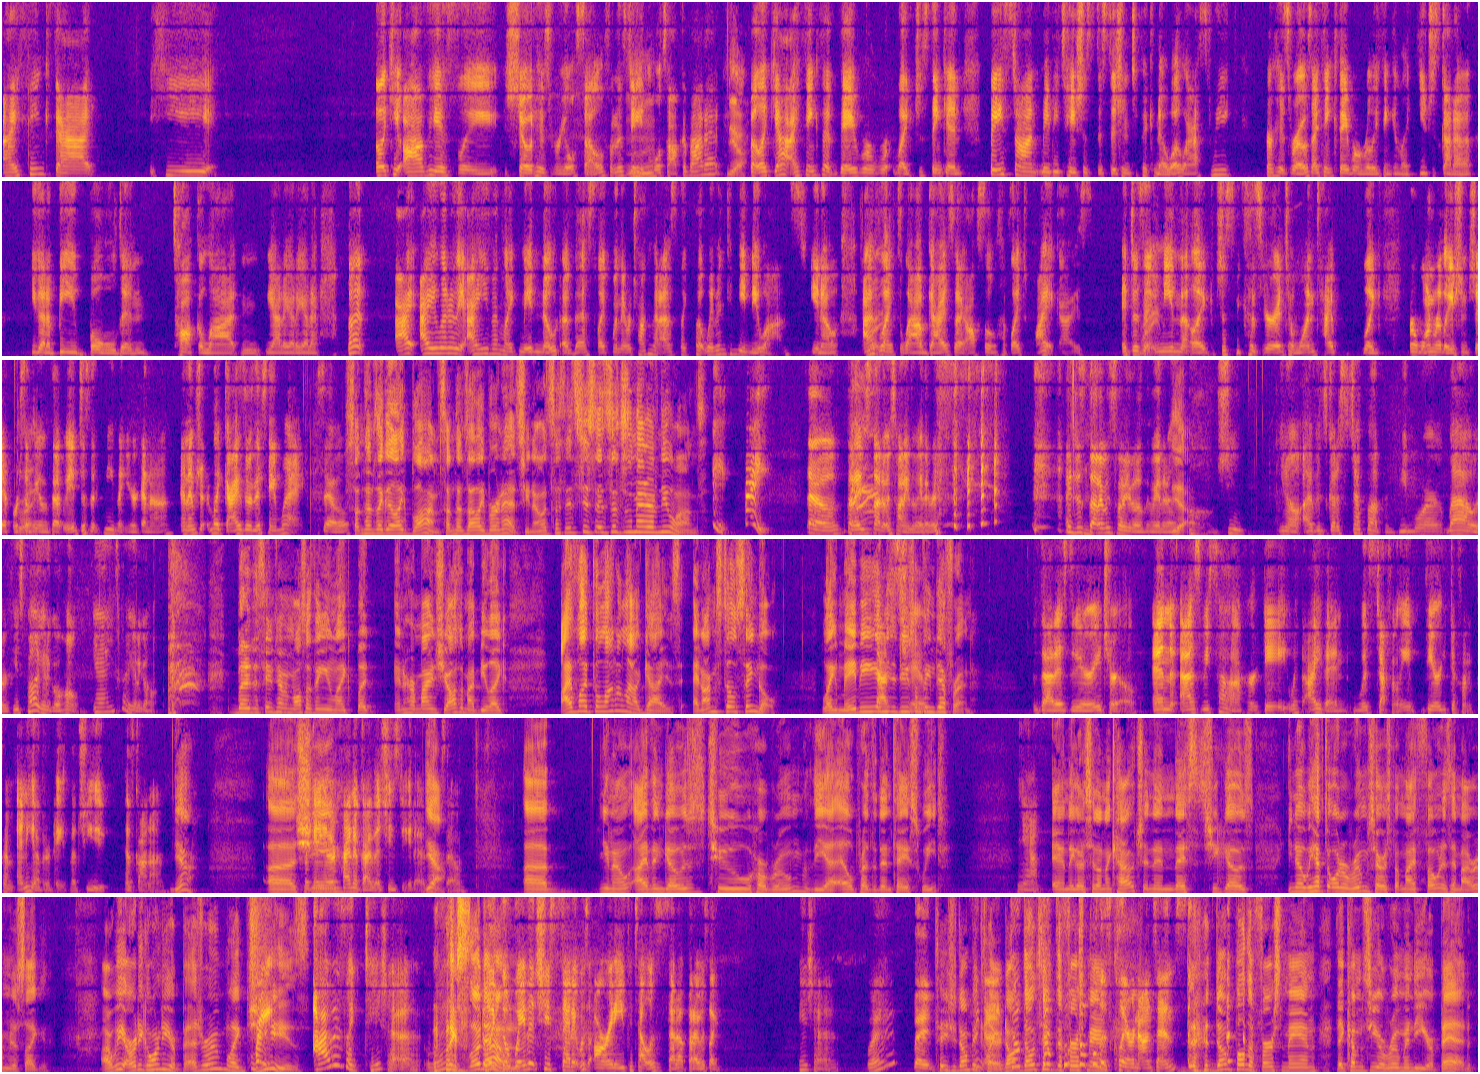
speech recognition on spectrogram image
I think that he, like, he obviously showed his real self on this date, Mhm. and we'll talk about it. Yeah, But like, yeah, I think that they were like just thinking based on maybe Tayshia's decision to pick Noah last week for his rose. I think they were really thinking like, you just gotta, you gotta be bold and talk a lot and yada yada yada. But I, I literally, I even like made note of this like when they were talking about. it, I was like, but women can be nuanced. You know, I've Right. liked loud guys, but I also have liked quiet guys. It doesn't Right. mean that like just because you're into one type like for one relationship or something Right. like that, it doesn't mean that you're gonna. And I'm sure like guys are the same way. So sometimes I go like blondes. Sometimes I like brunettes. You know, it's just, it's just it's just a matter of nuance. right. So, but I just thought it was funny the way they were. I just thought it was funny the way they were. like, Yeah. oh, she, you know, Ivan's got to step up and be more loud, or he's probably gonna go home. Yeah, he's probably gonna go home. But at the same time, I'm also thinking like, but in her mind, she also might be like, I've liked a lot of loud guys, and I'm still single. Like maybe I need to do true. something different. That is very true. And as we saw, her date with Ivan was definitely very different from any other date that she has gone on. Yeah. Uh, Like she, any other kind of guy that she's dated. Yeah. So uh, you know, Ivan goes to her room, the uh, El Presidente suite, yeah. and they go to sit on the couch, and then they she goes, you know, we have to order room service, but my phone is in my room. just like, are we already going to your bedroom? Like, Right. jeez, I was like, Tayshia, what? like slow Like the way that she said it was already, you could tell it was a setup, but I was like, Tayshia, what? Like, Tayshia, don't be Claire. on. Don't don't take the don't pull man. this Claire nonsense. don't pull the first man that comes to your room into your bed.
